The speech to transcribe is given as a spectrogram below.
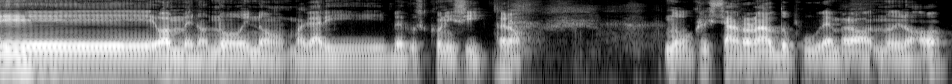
E o almeno noi no magari Berlusconi sì però no, Cristiano Ronaldo pure però noi no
